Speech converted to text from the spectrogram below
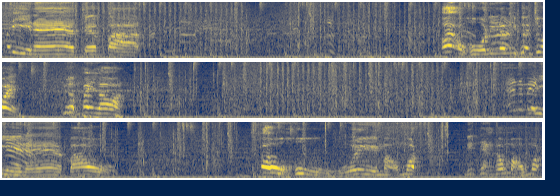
ไม่แน่เจอปาดโอ้ยโอ้โหดีแล้วมีเพื่อนช่วยเกือบไม่รอด Enemy นี่ down! แน่เบ้า โอ้โหเหมาหมดดิดแทงเขาเหมาหมด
